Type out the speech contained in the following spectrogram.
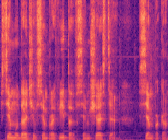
Всем удачи, всем профита, всем счастья, всем пока.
